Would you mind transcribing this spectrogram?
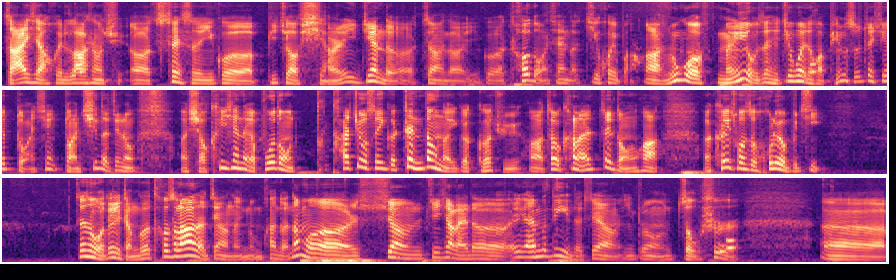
砸一下会拉上去，呃，这是一个比较显而易见的这样的一个超短线的机会吧，啊，如果没有这些机会的话，平时这些短线、短期的这种呃小 K 线那个波动，它就是一个震荡的一个格局啊，在我看来，这种的话，呃，可以说是忽略不计。这是我对整个特斯拉的这样的一种判断。那么，像接下来的 AMD 的这样一种走势，呃。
